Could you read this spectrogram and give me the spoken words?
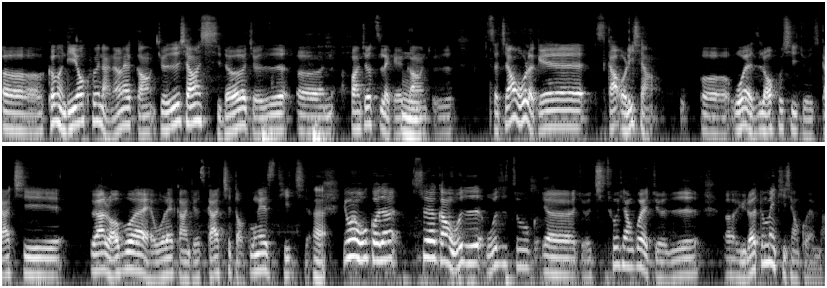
呃，搿问题要看哪能来讲。就是像前头，就是呃，帮教子辣盖讲，就是实际上我辣盖自家屋里向，呃，我还是老欢喜，就是自家去拉老婆个闲话来讲，就自家去捣鼓眼事体去。嗯因为我觉着，虽然讲我是我是做呃，就是汽车相关，就是呃娱乐多媒体相关嘛，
